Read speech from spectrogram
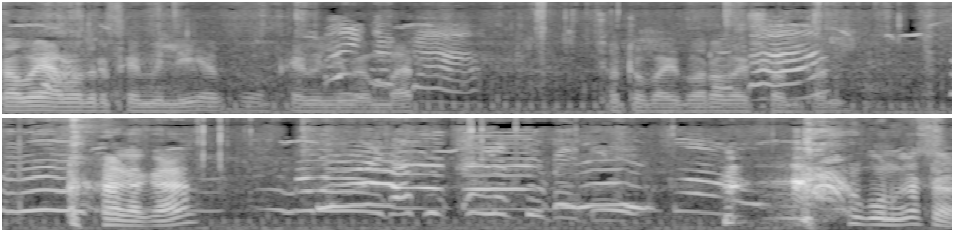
সবাই আমাদের ফ্যামিলি ফ্যামিলি মেম্বার ছোট ভাই, বড় ভাই, সন্তান। হ্যাঁ কাকা? কোন গাছ?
